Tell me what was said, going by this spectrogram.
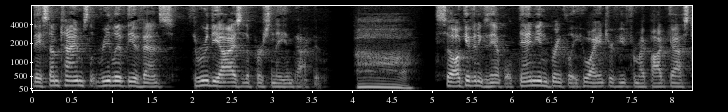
they sometimes relive the events through the eyes of the person they impacted. Ah. So I'll give an example. Dannion Brinkley, who I interviewed for my podcast,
